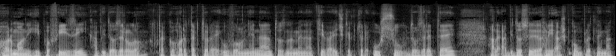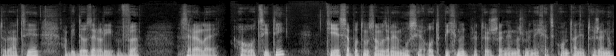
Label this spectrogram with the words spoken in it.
hormóny hypofízy, aby dozrelo tá kohorta, ktorá je uvoľnená, to znamená tie vajíčka, ktoré už sú dozreté, ale aby dosiahli až kompletnej maturácie, aby dozreli v zrelé ovocity. Tie sa potom samozrejme musia odpichnúť, pretože nemôžeme nechať spontánne tú ženu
